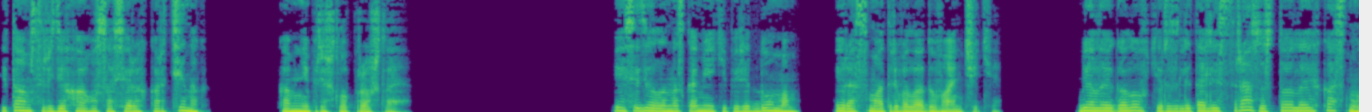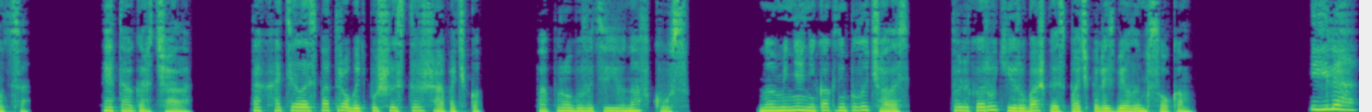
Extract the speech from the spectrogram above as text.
И там, среди хаоса серых картинок, ко мне пришло прошлое. Я сидела на скамейке перед домом и рассматривала одуванчики. Белые головки разлетались сразу, стоило их коснуться. Это огорчало. Так хотелось потрогать пушистую шапочку, попробовать ее на вкус. Но у меня никак не получалось, только руки и рубашка испачкались белым соком. «Иля!»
